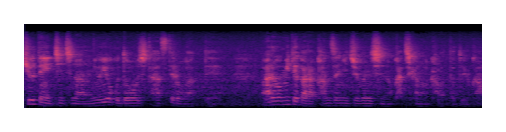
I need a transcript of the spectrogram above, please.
9.11ののニューヨーク同時多発テロがあってあれを見てから完全に自分自身の価値観が変わったというか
